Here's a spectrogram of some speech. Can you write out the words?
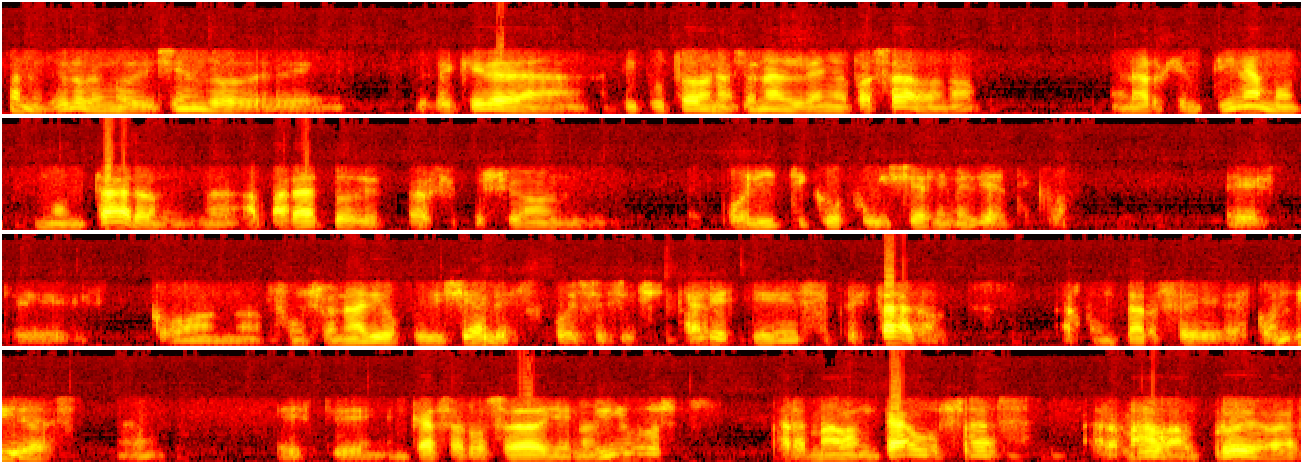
Bueno, yo lo vengo diciendo desde, que era diputado nacional el año pasado, ¿no? En Argentina montaron aparatos de persecución político, judicial y mediático. Este, con funcionarios judiciales, jueces y fiscales que se prestaron a juntarse a escondidas este, en Casa Rosada y en Olivos, armaban causas, armaban pruebas,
